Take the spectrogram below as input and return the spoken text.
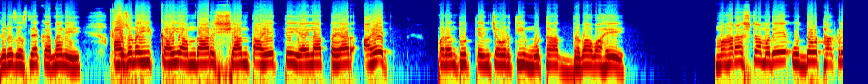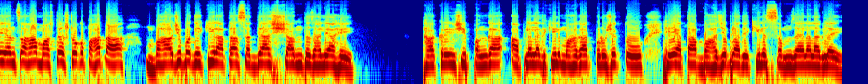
गरज असल्या कारणाने अजूनही काही आमदार शांत आहेत ते यायला तयार आहेत परंतु त्यांच्यावरती मोठा दबाव आहे. महाराष्ट्रामध्ये उद्धव ठाकरे यांचा हा मास्टर स्ट्रोक पाहता भाजप देखील आता सध्या शांत झाले आहे. ठाकरेंशी पंगा आपल्याला देखील महागात पडू शकतो हे आता भाजपला देखील समजायला लागलंय.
